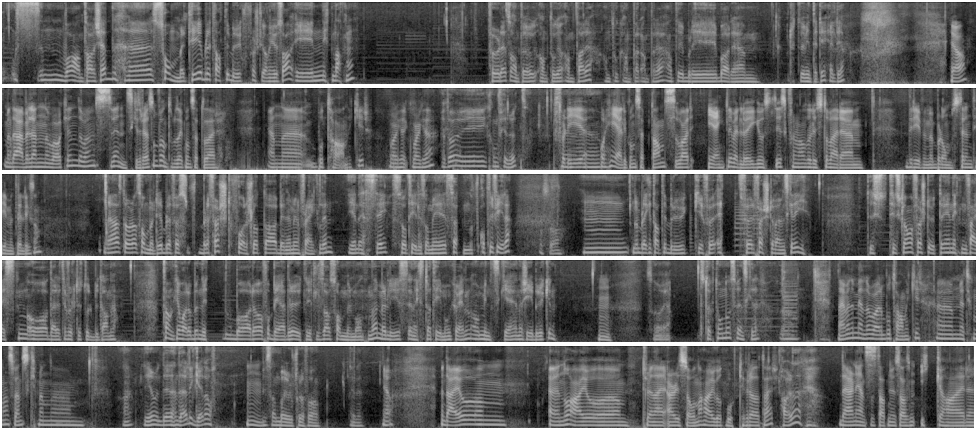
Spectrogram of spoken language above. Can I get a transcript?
hva annet har skjedd? Uh, sommertid ble tatt i bruk for første gang i USA i 1918. Før det så antar, antok, antar jeg antok, antar, antar jeg at det blir bare um, brukt vintertid hele tida. Ja, men det er vel en var Det var en svenske, tror jeg, som fant opp det konseptet der. En uh, botaniker, var det, var det ikke det? Vet du hva, vi kan finne ut. Fordi, og hele konseptet hans var egentlig veldig egoistisk, for han hadde lyst til å være mm, drive med blomster en time til, liksom. Ja, Her står det at sommertid ble først, ble først foreslått av Benjamin Franklin i en essay så tidlig som i 1784. Og så Mm, men ble ikke tatt i bruk før, et, før første verdenskrig. Tys Tyskland var først ute i 1916, og deretter fulgte Storbritannia. Tanken var å, benytte, var å forbedre utnyttelse av sommermånedene med lys en ekstra time om kvelden og minske energibruken. Mm. Så ja. Det står ikke noen svensker her. Så, Nei, men jeg mener det var en botaniker. Jeg vet ikke om han er svensk, men uh, nei. Jo, det, det er litt gøy, da. mm. Hvis han bare gjorde det for å få eller, Men det er jo um, eh, Nå er jo Tror jeg det er Arizona har jo gått bort ifra dette her. Har de det? Ja. Det er den eneste staten i USA som ikke har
